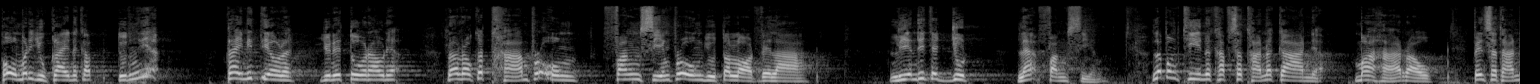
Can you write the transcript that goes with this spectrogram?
พระองค์ไม่ได้อยู่ไกลนะครับอยู่ตรงเนี้ย ใกล้นิดเดียวเลย อยู่ในตัวเราเนี่ย แล้วเราก็ถามพระองค์ ฟังเสียงพระองค์อยู่ตลอดเวลา เรียนที่จะหยุดและฟังเสียง แล้วบางทีนะครับสถานการณ์เนี่ยมาหาเราเป็นสถาน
